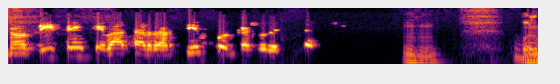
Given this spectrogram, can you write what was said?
Nos dicen que va a tardar tiempo en caso de pues,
